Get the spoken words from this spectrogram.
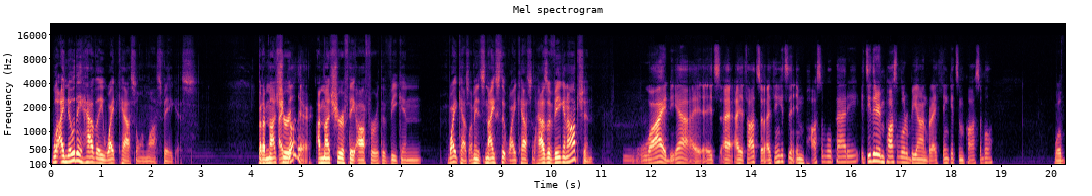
Well, I know they have a White Castle in Las Vegas, but I'm not sure. Sure. go there. I'm not sure if they offer the vegan White Castle. I mean, it's nice that White Castle has a vegan option. wide yeah it's I, I thought so i think it's an impossible patty it's either impossible or beyond but i think it's impossible Well,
